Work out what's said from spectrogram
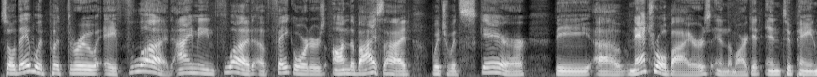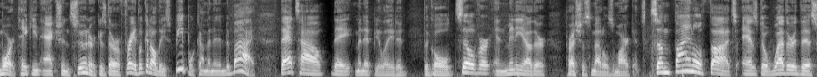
So they would put through a flood, I mean, flood of fake orders on the buy side, which would scare the uh, natural buyers in the market into paying more, taking action sooner because they're afraid. Look at all these people coming in to buy. That's how they manipulated the gold, silver, and many other precious metals markets. Some final thoughts as to whether this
